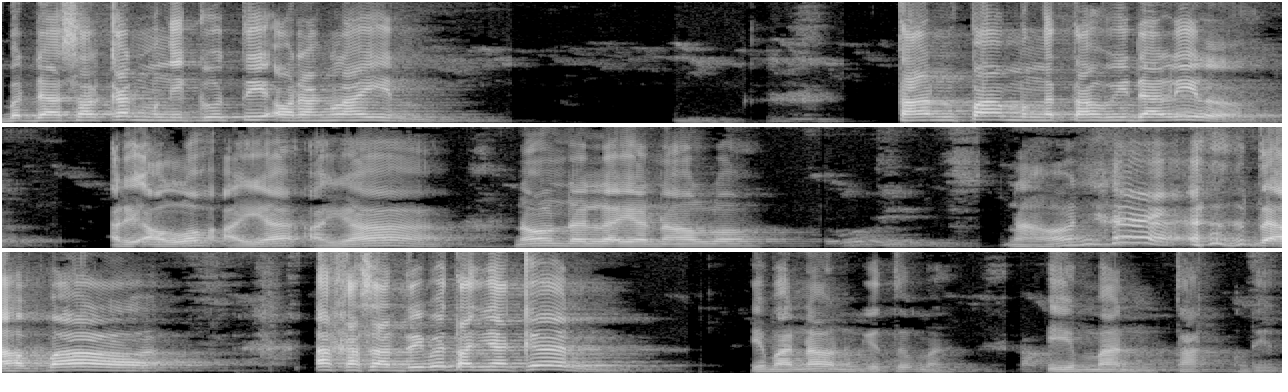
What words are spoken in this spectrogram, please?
berdasarkan mengikuti orang lain. Tanpa mengetahui dalil. Dari Allah ayah ayah naon dalil ayah Allah? Naonnya teu apal ah ka santri we tanyakeun. Iman naon gitu mah iman taklid.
